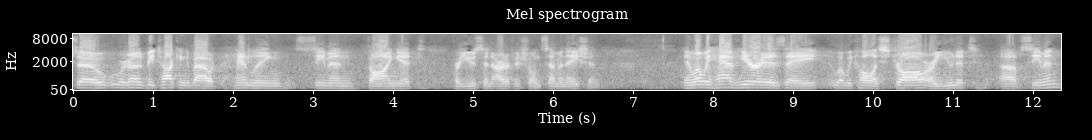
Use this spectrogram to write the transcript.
So we're going to be talking about handling semen, thawing it for use in artificial insemination. And what we have here is a what we call a straw or a unit of semen.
